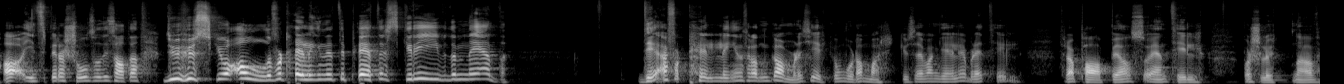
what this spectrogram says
av inspirasjon så de sa til han, du husker jo alle fortellingene til Peter, skriv dem ned! Det er fortellingen fra den gamle kirke om hvordan Markusevangeliet ble til. Fra Papias og en til på slutten av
